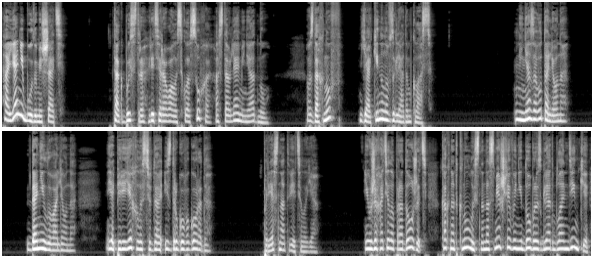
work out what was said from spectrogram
а я не буду мешать». Так быстро ретировалась классуха, оставляя меня одну. Вздохнув, я кинула взглядом класс. «Меня зовут Алена». «Данилова Алена. Я переехала сюда из другого города». Пресно ответила я. И уже хотела продолжить, как наткнулась на насмешливый недобрый взгляд блондинки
